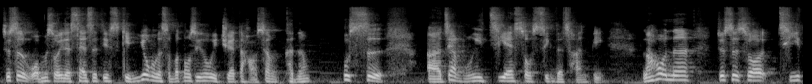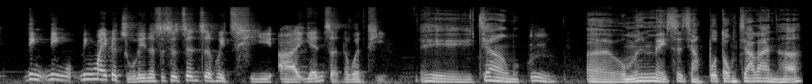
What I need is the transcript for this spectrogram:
就是我们所谓的 sensitive skin，用了什么东西都会觉得好像可能不是呃这样容易接受新的产品。然后呢，就是说其另另另外一个主力呢，就是真正会起啊、炎症的问题。诶，这样，嗯，呃，我们每次讲不东加烂哈，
